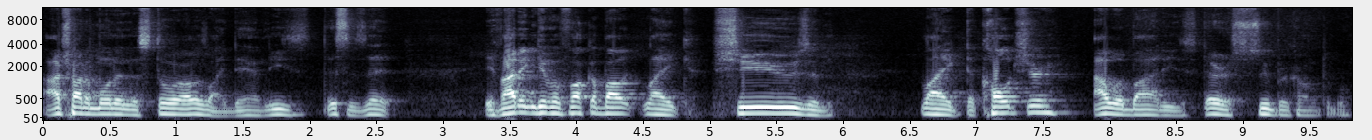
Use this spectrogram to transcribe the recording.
I tried them on in the store. I was like, damn, these this is it. If I didn't give a fuck about like shoes and like the culture, I would buy these. They're super comfortable.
